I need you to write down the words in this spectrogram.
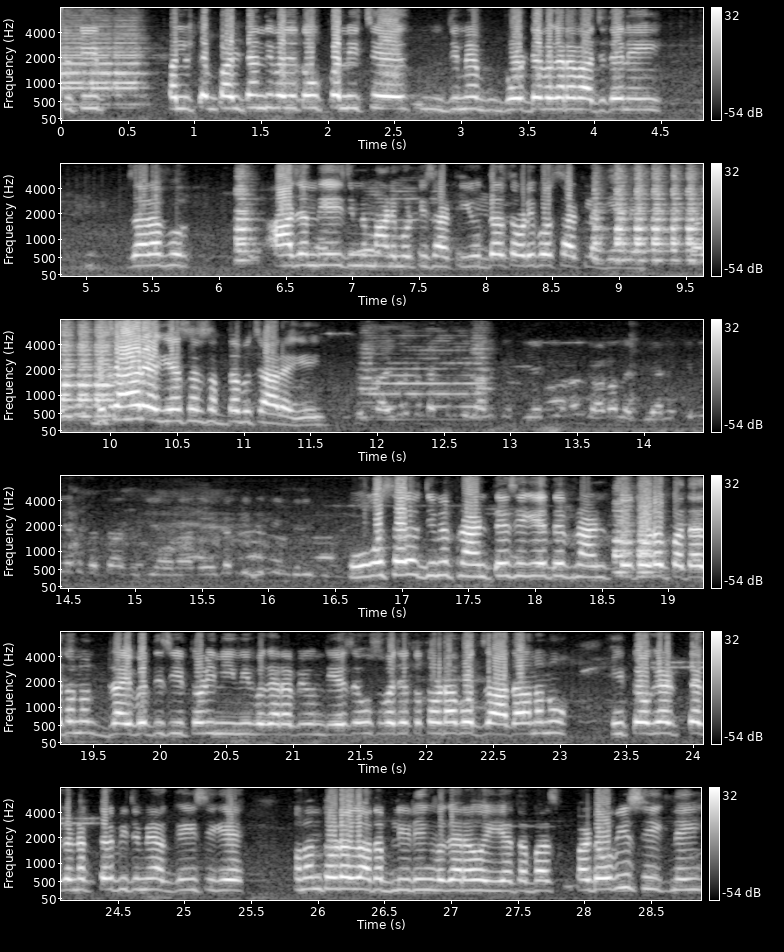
ਕਿਉਂਕਿ ਪਲਟਣ ਪਲਟਣ ਦੀ ਵਜ੍ਹਾ ਤੋਂ ਉੱਪਰ ਨੀਚੇ ਜਿਵੇਂ ਗੋਡੇ ਵਗੈਰਾ ਵੱਜਦੇ ਨੇ ਜ਼ਰਾ ਆ ਜਾਂਦੀ ਹੈ ਜੀ, ਜਿਵੇਂ ਮਾੜੀ ਮੋਟੀ ਸੱਟ ਹੀ, ਉਧਰ ਥੋੜੀ ਬਹੁਤ ਸੱਟ ਲੱਗੀਆਂ ਨੇ। ਬਚਾ ਰਹਿ ਗਿਆ ਸਰ, ਸਭ ਦਾ ਬਚਾ ਰਹਿ ਗਿਆ ਜੀ। ਉਹ ਸਰ, ਜਿਵੇਂ ਫਰੰਟ ਤੇ ਸੀਗੇ ਤੇ ਫਰੰਟ ਤੋਂ ਥੋੜਾ ਪਤਾ ਹੈ, ਤੁਹਾਨੂੰ ਡਰਾਈਵਰ ਦੀ ਸੀਟ ਥੋੜੀ ਨੀਵੀਂ ਵਗੈਰਾ ਵੀ ਹੁੰਦੀ ਹੈ, ਤੇ ਉਸ ਵਜ੍ਹਾ ਤੋਂ ਥੋੜਾ ਬਹੁਤ ਜ਼ਿਆਦਾ ਉਹਨਾਂ ਨੂੰ ਹਿੱਟ ਹੋ ਗਿਆ ਤੇ ਕੰਡਕਟਰ ਵੀ ਜਿਵੇਂ ਅੱਗੇ ਹੀ ਸੀਗੇ, ਉਹਨਾਂ ਨੂੰ ਥੋੜਾ ਜ਼ਿਆਦਾ ਬਲੀਡਿੰਗ ਵਗੈਰਾ ਹੋਈ ਹੈ ਤਾਂ ਬਸ ਬਟ ਉਹ ਵੀ ਠੀਕ ਨਹੀਂ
